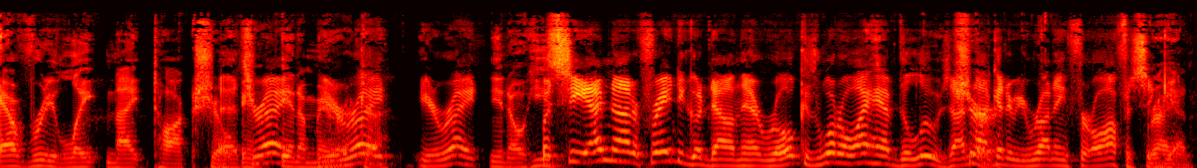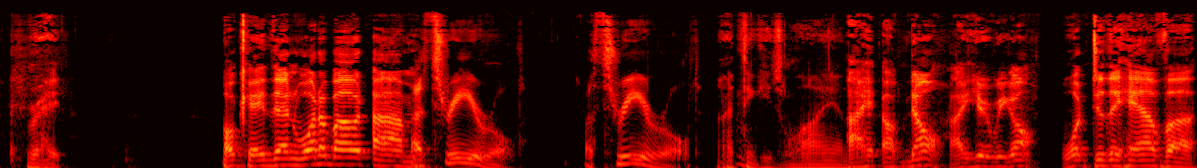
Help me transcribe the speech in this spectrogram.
every late night talk show that's in, right. in America. You're right. You're right. You know, he's- but see, I'm not afraid to go down that road because what do I have to lose? I'm Sure. not going to be running for office again. Right. Okay, then what about um, A three year old. A three year old. I think he's lying. I uh, no, I here we go. What do they have? Uh,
